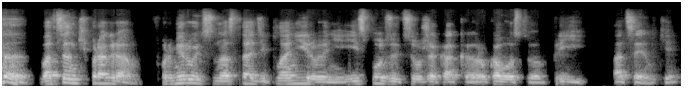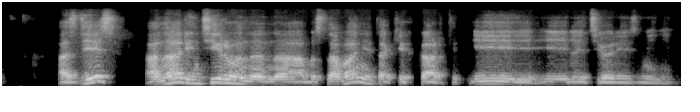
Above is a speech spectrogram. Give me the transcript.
В оценке программ формируется на стадии планирования и используется уже как руководство при оценке. А здесь она ориентирована на обоснование таких карт и, или теории изменений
